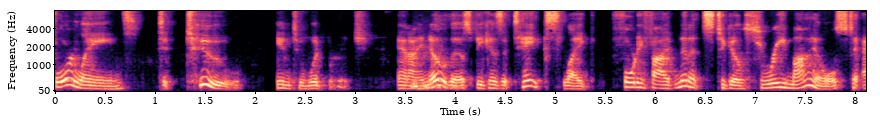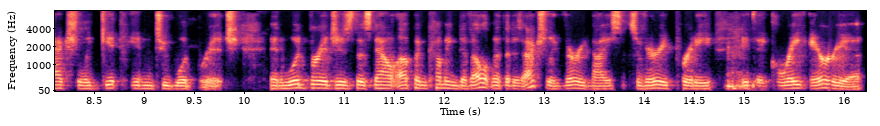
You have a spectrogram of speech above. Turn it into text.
four lanes to two into Woodbridge. And I know mm-hmm. this because it takes like 45 minutes to go three miles to actually get into Woodbridge. And Woodbridge is this now up and coming development that is actually very nice. It's very pretty, mm-hmm. it's a great area.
